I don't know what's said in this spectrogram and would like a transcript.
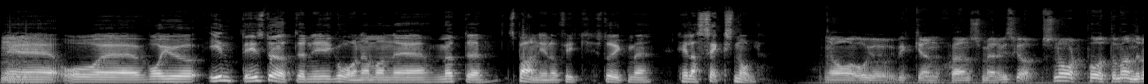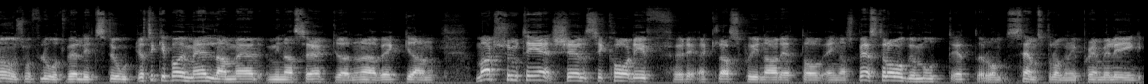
Mm. Eh, och eh, var ju inte i stöten igår när man eh, mötte Spanien och fick stryk med hela 6-0. Ja, oj, oj, vilken stjärnsmäll. Vi ska snart prata om andra lagen som har förlorat väldigt stort. Jag sticker bara emellan med mina säkra den här veckan. Match nummer 3, Chelsea-Cardiff. Det är klasskillnad. Ett av Englands bästa lag mot ett av de sämsta lagen i Premier League.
